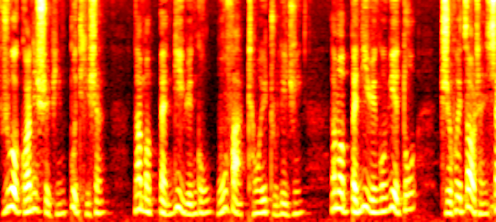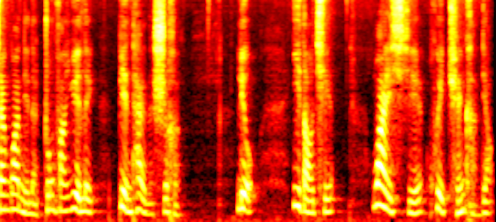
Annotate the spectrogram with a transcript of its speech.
如果管理水平不提升，那么本地员工无法成为主力军。那么本地员工越多，只会造成相关联的中方越内变态的失衡。六，一刀切，外协会全砍掉。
